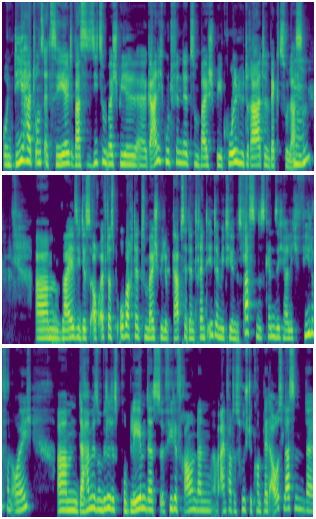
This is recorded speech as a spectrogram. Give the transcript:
und die hat uns erzählt, was sie zum Beispiel äh, gar nicht gut findet, zum Beispiel Kohlenhydrate wegzulassen. Mhm. Ähm, weil sie das auch öfters beobachtet. Zum Beispiel gab es ja den Trend intermittierendes Fasten, das kennen sicherlich viele von euch. Ähm, da haben wir so ein bisschen das Problem, dass viele Frauen dann einfach das Frühstück komplett auslassen. Da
